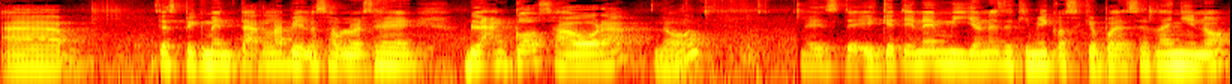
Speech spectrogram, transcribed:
ah, despigmentar la piel, o sea, volverse blancos ahora, ¿no? este, y que tiene millones de químicos y que puede ser dañino.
